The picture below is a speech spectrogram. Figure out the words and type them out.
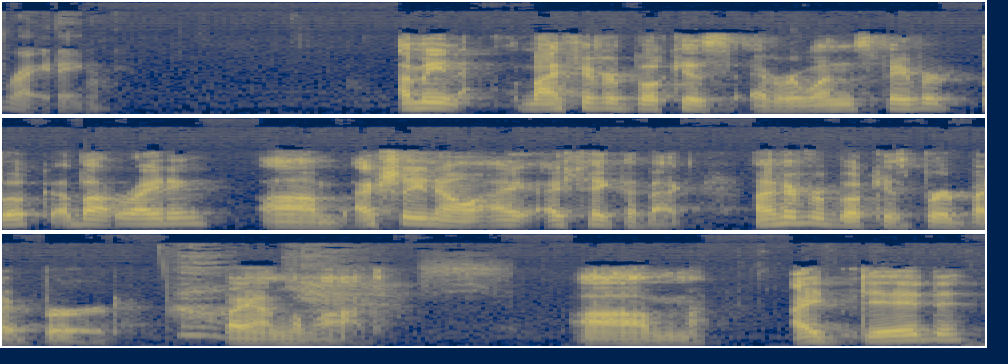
writing I mean, my favorite book is everyone's favorite book about writing. Um, actually, no, I, I, take that back. My favorite book is Bird by Bird by Anne Lamott. Um, I did,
